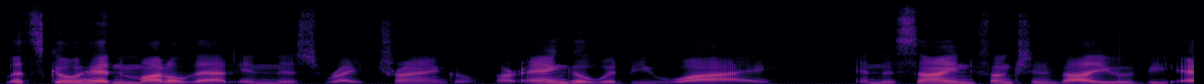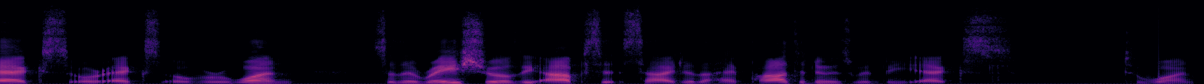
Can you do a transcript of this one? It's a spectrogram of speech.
Let's go ahead and model that in this right triangle. Our angle would be y and the sine function value would be x or x over 1. So the ratio of the opposite side to the hypotenuse would be x to 1.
